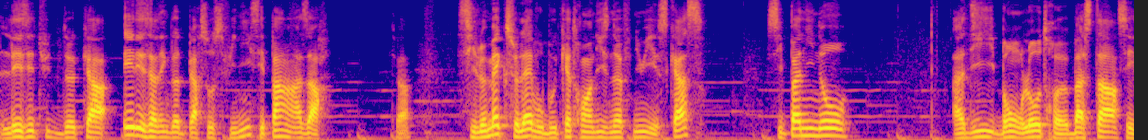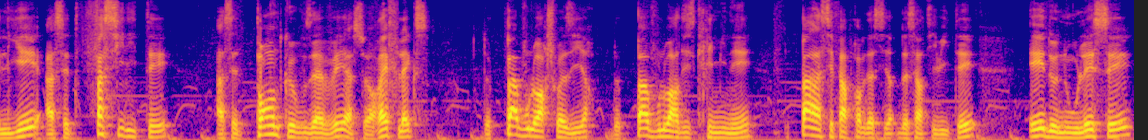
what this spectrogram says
les études de cas et les anecdotes perso se finissent, c'est pas un hasard. Si le mec se lève au bout de 99 nuits et se casse, si Panino a dit, bon, l'autre bastard, c'est lié à cette facilité, à cette pente que vous avez, à ce réflexe de ne pas vouloir choisir, de ne pas vouloir discriminer, de pas assez faire preuve d'assertivité, et de nous laisser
